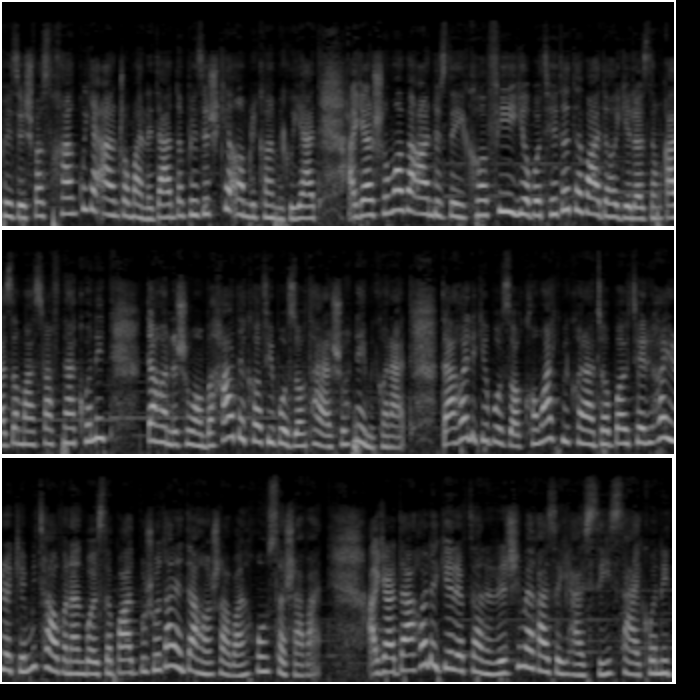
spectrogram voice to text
پزشک و سخنگوی انجمن پزشکی آمریکا می‌گوید اگر شما به اندازه کافی یا با تعداد وعده های لازم غذا مصرف نکنید دهان شما به حد کافی بزرگ ترشح نمی کند در حالی که بزرگ کمک می کند تا باکتری هایی را که می توانند باعث بدبو شدن دهان شوند خونسا شوند. اگر در حال گرفتن رژیم غذایی هستید سعی کنید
